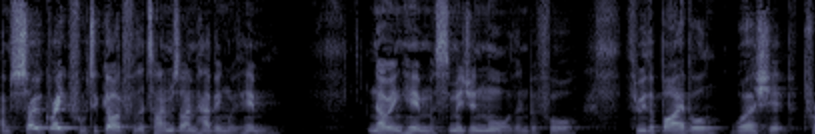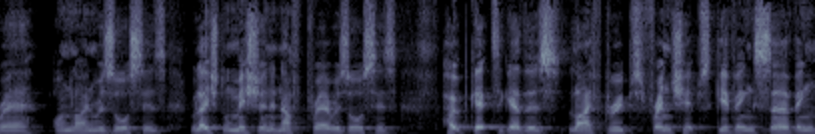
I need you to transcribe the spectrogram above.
I'm so grateful to God for the times I'm having with Him, knowing Him a smidgen more than before through the Bible, worship, prayer, online resources, relational mission, enough prayer resources, hope get togethers, life groups, friendships, giving, serving,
